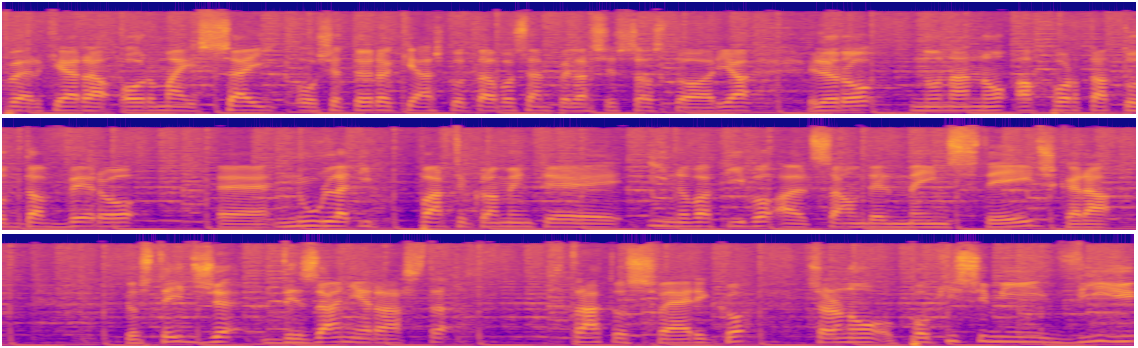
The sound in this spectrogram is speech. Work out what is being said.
perché era ormai 6 o 7 ore che ascoltavo sempre la stessa storia e loro non hanno apportato davvero eh, nulla di particolarmente innovativo al sound del main stage, che era lo stage design era stra- stratosferico. C'erano pochissimi vi-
